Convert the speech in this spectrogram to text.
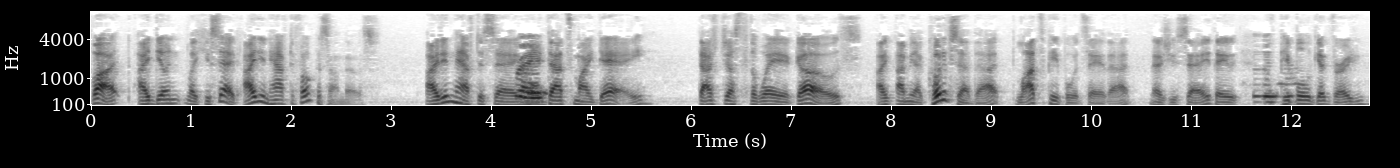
But I didn't, like you said, I didn't have to focus on those. I didn't have to say, right. well, that's my day. That's just the way it goes. I, I, mean, I could have said that. Lots of people would say that, as you say. They mm-hmm. people get very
